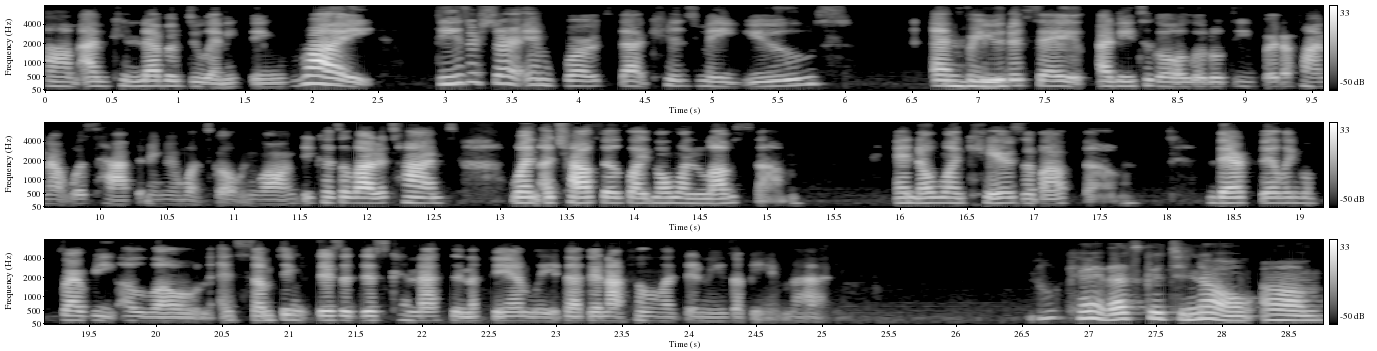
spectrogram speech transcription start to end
Um, I can never do anything right. These are certain words that kids may use and mm-hmm. for you mm-hmm. to say i need to go a little deeper to find out what's happening and what's going on because a lot of times when a child feels like no one loves them and no one cares about them they're feeling very alone and something there's a disconnect in the family that they're not feeling like their needs are being met. Okay, that's good to know. Um,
